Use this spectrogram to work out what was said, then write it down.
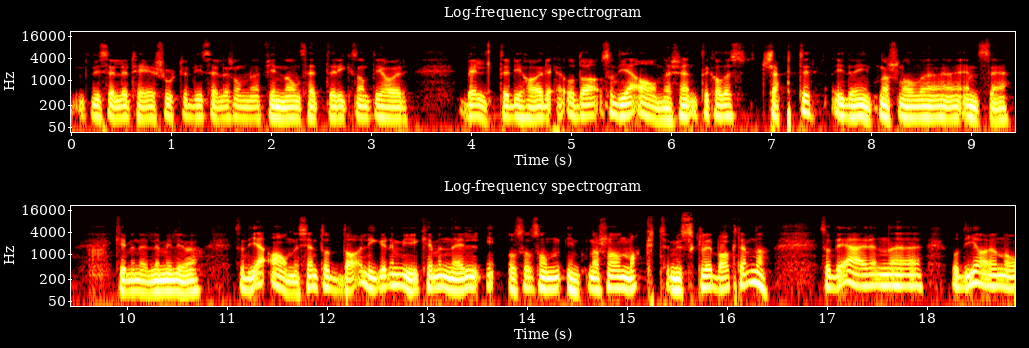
De selger T-skjorter, de selger sånne finlandshetter, ikke sant. De har belter, de har og da, Så de er anerkjent. Det kalles chapter i det internasjonale MC kriminelle miljøet. Så de er anerkjent, og da ligger det mye kriminell, også sånn internasjonal makt, muskler bak dem. da. Så det er en, eh, Og de har jo nå,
